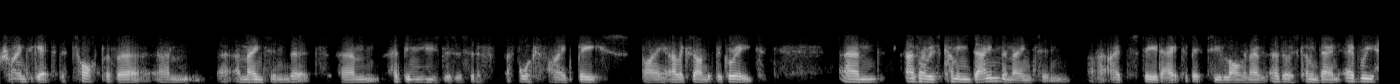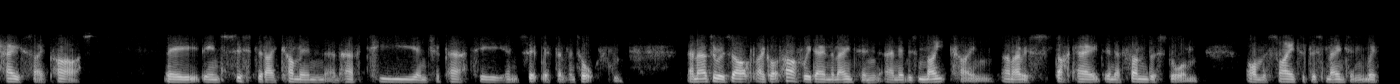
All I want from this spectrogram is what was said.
trying to get to the top of a, um, a mountain that um, had been used as a sort of a fortified base by Alexander the Great. And as I was coming down the mountain, I, would stayed out a bit too long. And I was, as I was coming down, every house I passed they they insisted I come in and have tea and chapati and sit with them and talk with them. And as a result, I got halfway down the mountain and it was night time, and I was stuck out in a thunderstorm on the sides of this mountain with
